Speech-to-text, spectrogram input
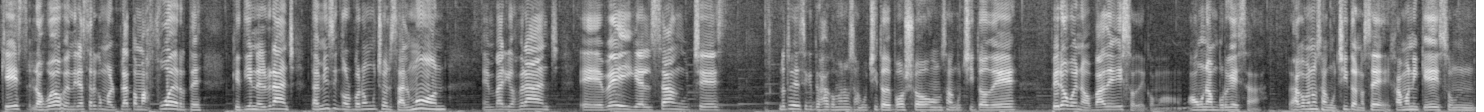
que es los huevos vendría a ser como el plato más fuerte que tiene el brunch. También se incorporó mucho el salmón en varios brunch, eh, bagels, sándwiches. No te voy a decir que te vas a comer un sanguchito de pollo un sanguchito de... Pero bueno, va de eso, de como... O una hamburguesa. Te vas a comer un sanguchito, no sé, jamón y queso, un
